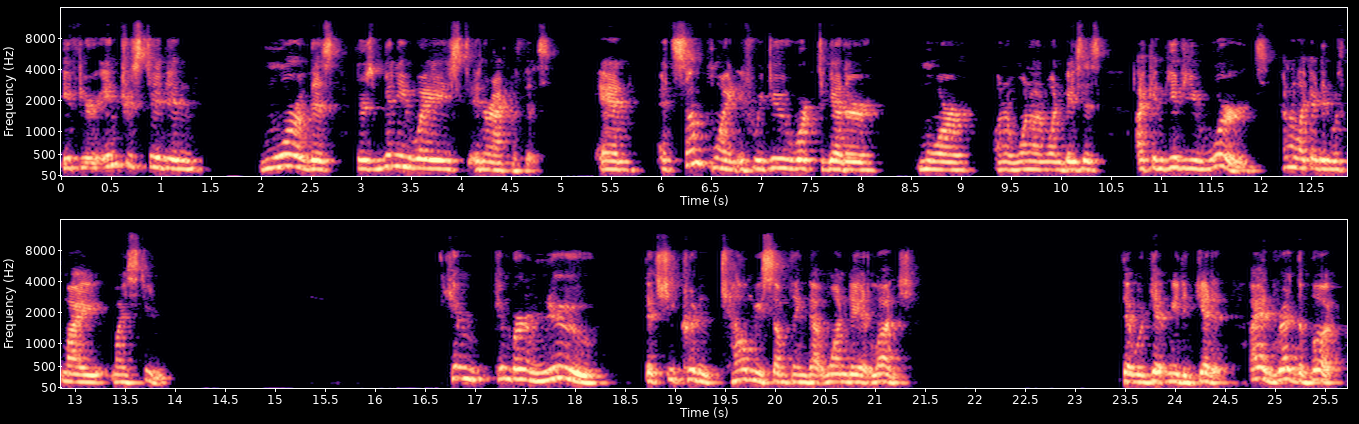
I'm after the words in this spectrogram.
if you're interested in more of this, there's many ways to interact with this. And at some point, if we do work together more on a one-on-one basis, I can give you words, kind of like I did with my, my student. Kim, Kim Burnham knew that she couldn't tell me something that one day at lunch that would get me to get it. I had read the book.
